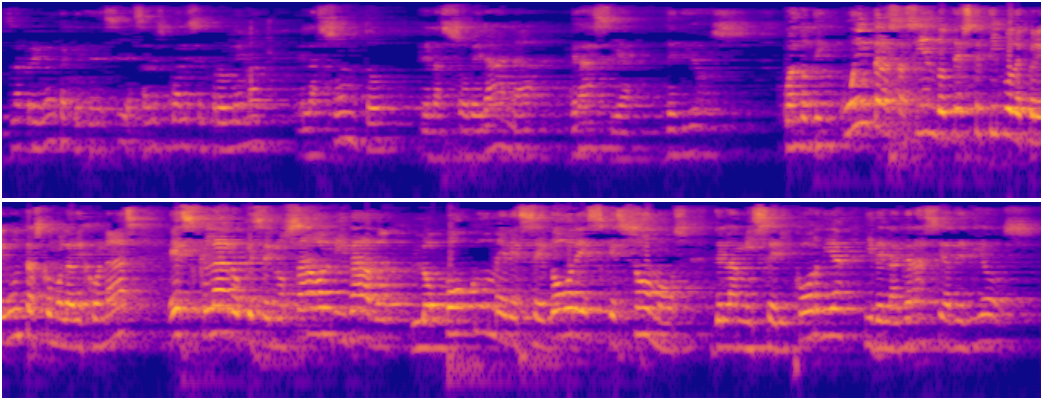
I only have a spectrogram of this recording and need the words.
Es la pregunta que te decía. ¿Sabes cuál es el problema? El asunto de la soberana gracia de Dios. Cuando te encuentras haciéndote este tipo de preguntas como la de Jonás, es claro que se nos ha olvidado lo poco merecedores que somos de la misericordia y de la gracia de Dios.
